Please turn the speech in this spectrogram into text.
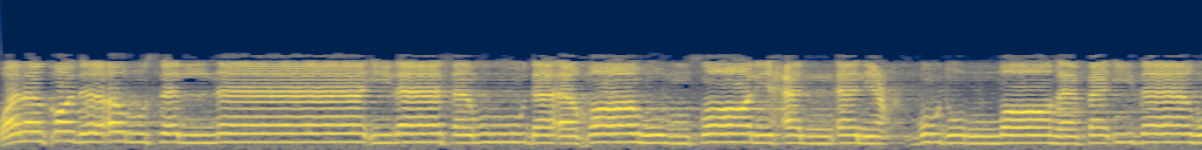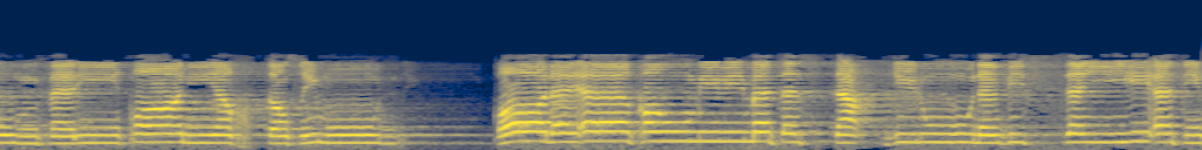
وَلَقَدْ أَرْسَلْنَا إِلَى ثَمُودَ أَخَاهُمْ صَالِحًا أَنِ اعْبُدُوا اللَّهَ فَإِذَا هُمْ فَرِيقَانِ يَخْتَصِمُونَ قَالَ يَا قَوْمِ لِمَ تَسْتَعْجِلُونَ بِالسَّيِّئَةِ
